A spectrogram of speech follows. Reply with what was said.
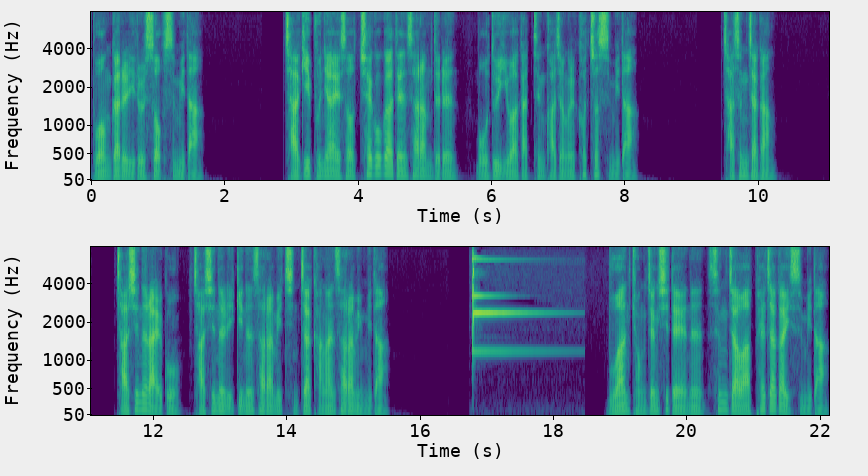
무언가를 이룰 수 없습니다. 자기 분야에서 최고가 된 사람들은 모두 이와 같은 과정을 거쳤습니다. 자승자강 자신을 알고 자신을 이기는 사람이 진짜 강한 사람입니다. 무한 경쟁 시대에는 승자와 패자가 있습니다.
